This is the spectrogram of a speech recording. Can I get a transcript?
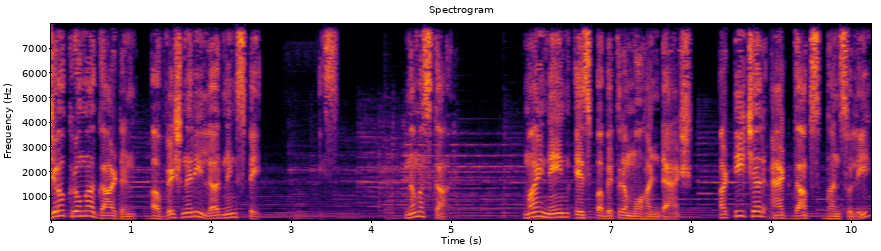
Geochroma Garden, a visionary learning space. Namaskar. My name is Pabitra Mohan Dash, a teacher at GAPS Bhansuli,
